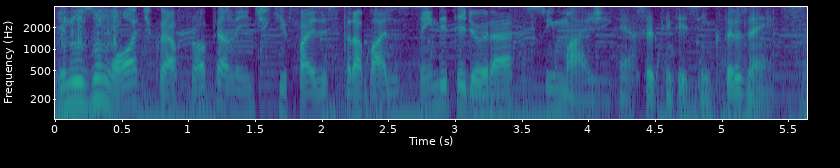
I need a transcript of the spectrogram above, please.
E no zoom ótico é a própria lente que faz esse trabalho sem deteriorar a sua imagem, é a 75-300.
